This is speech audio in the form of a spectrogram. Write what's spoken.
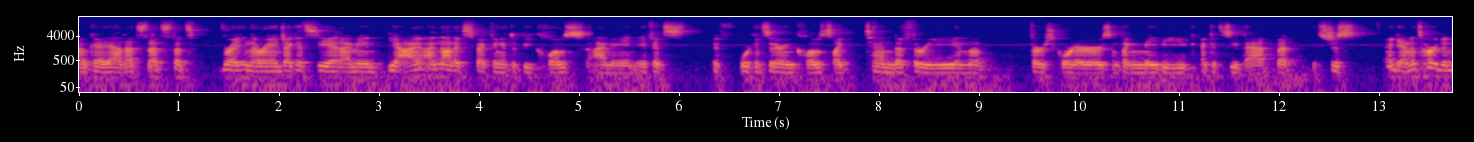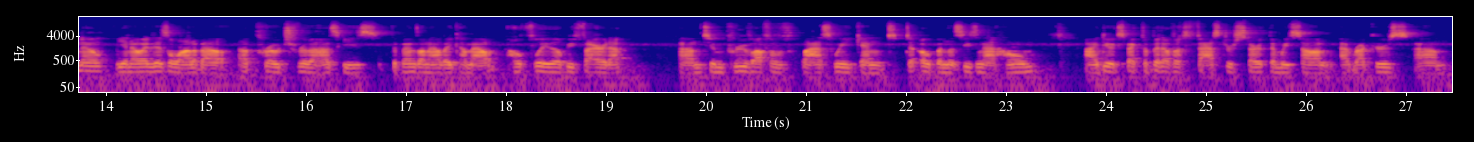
Okay, yeah, that's that's that's right in the range. I could see it. I mean, yeah, I, am not expecting it to be close. I mean, if it's if we're considering close, like ten to three in the first quarter or something, maybe I could see that. But it's just again, it's hard to know. You know, it is a lot about approach for the Huskies. It depends on how they come out. Hopefully, they'll be fired up um, to improve off of last week and to open the season at home. I do expect a bit of a faster start than we saw at Rutgers. Um,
